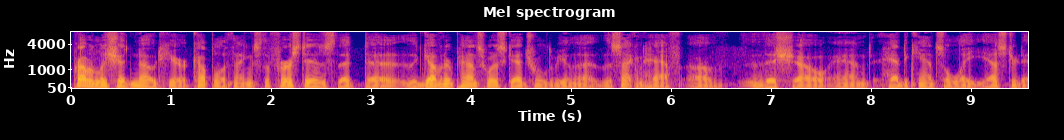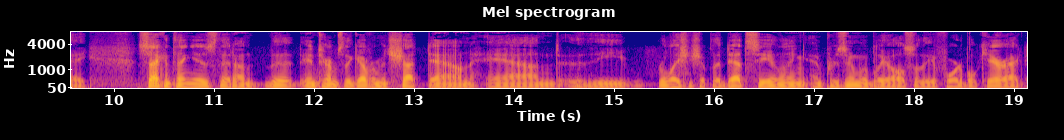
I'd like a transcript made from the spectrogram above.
Probably should note here a couple of things. The first is that uh, the Governor Pence was scheduled to be in the, the second half of this show and had to cancel late yesterday. Second thing is that on the in terms of the government shutdown and the relationship of the debt ceiling and presumably also the Affordable Care Act,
